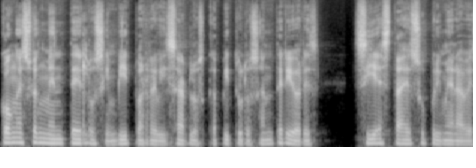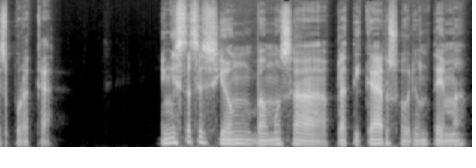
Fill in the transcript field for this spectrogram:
Con eso en mente los invito a revisar los capítulos anteriores si esta es su primera vez por acá. En esta sesión vamos a platicar sobre un tema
